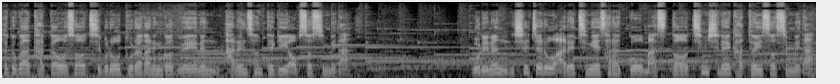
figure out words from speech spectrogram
학교가 가까워서 집으로 돌아가는 것 외에는 다른 선택이 없었습니다. 우리는 실제로 아래층에 살았고 마스터 침실에 갇혀 있었습니다.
